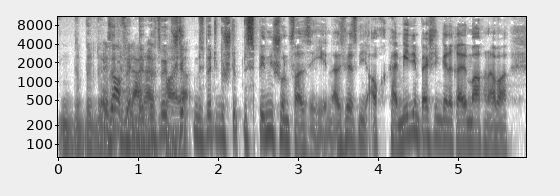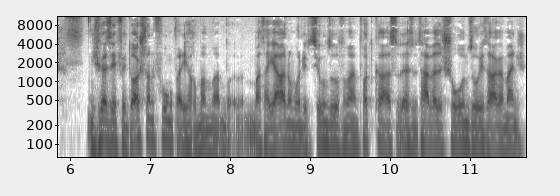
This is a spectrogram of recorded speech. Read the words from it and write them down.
mit, mit, mit, mit, mit bestimmten Spin schon versehen. Also ich will jetzt nicht auch kein Medienbashing generell machen, aber ich höre sehr viel Deutschlandfunk, weil ich auch immer Material und Munition suche für meinen Podcast. Und das ist teilweise schon so, ich sage, manch,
